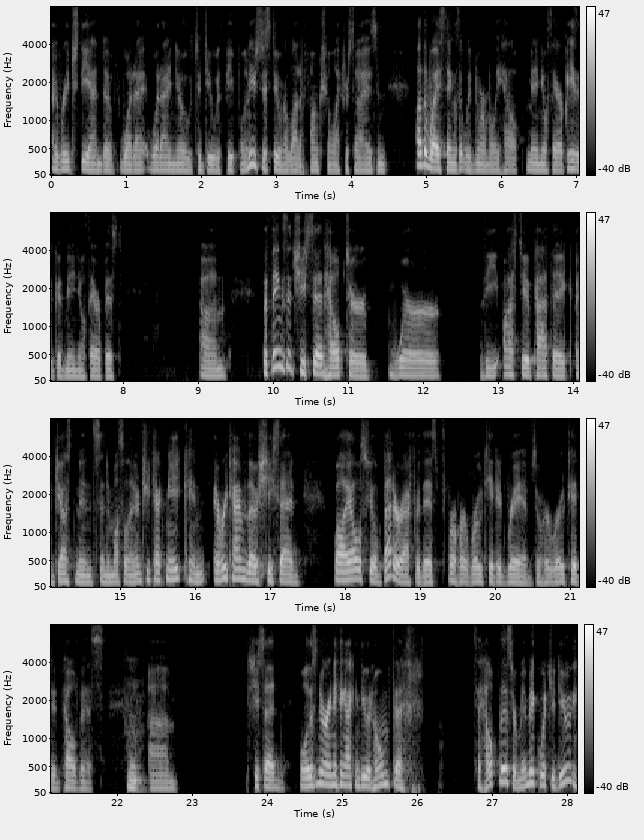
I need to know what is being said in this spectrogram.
I reached the end of what I what I know to do with people, and he's just doing a lot of functional exercise and otherwise things that would normally help. Manual therapy. He's a good manual therapist. Um, the things that she said helped her were the osteopathic adjustments and the muscle energy technique. And every time though she said, Well, I always feel better after this for her rotated ribs or her rotated pelvis. Hmm. Um, she said, Well, isn't there anything I can do at home to to help this or mimic what you do?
